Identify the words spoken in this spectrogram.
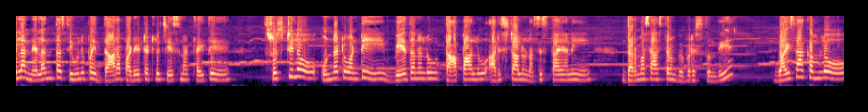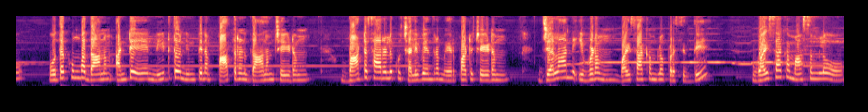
ఇలా నెలంతా శివునిపై దార పడేటట్లు చేసినట్లయితే సృష్టిలో ఉన్నటువంటి వేదనలు తాపాలు అరిష్టాలు నశిస్తాయని ధర్మశాస్త్రం వివరిస్తుంది. వైశాఖంలో ఉదకుంభ దానం అంటే నీటితో నింపిన పాత్రను దానం చేయడం బాటసారులకు చలివేంద్రం ఏర్పాటు చేయడం జలాన్ని ఇవ్వడం వైశాఖంలో ప్రసిద్ధి. వైశాఖ మాసంలో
